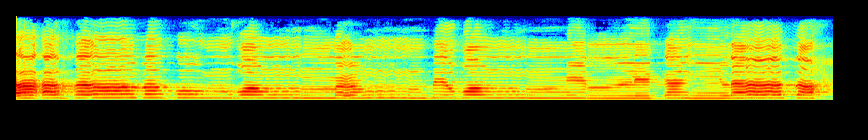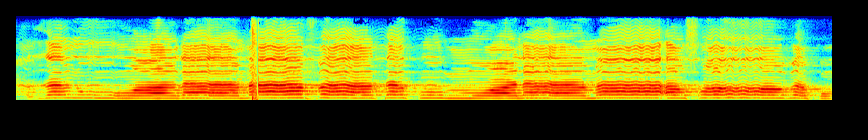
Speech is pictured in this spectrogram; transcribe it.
فأثابكم لكي لا تحزنوا على ما فاتكم ما أصابكم.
